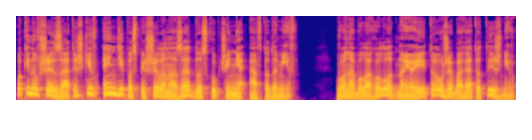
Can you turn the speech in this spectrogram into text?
Покинувши затишків, Енді поспішила назад до скупчення автодомів. Вона була голодною, і то вже багато тижнів,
